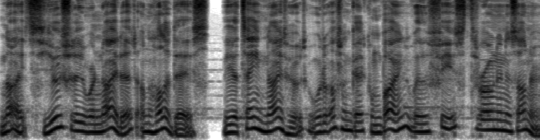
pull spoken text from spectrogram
Knights usually were knighted on holidays. The attained knighthood would often get combined with a feast thrown in his honor.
